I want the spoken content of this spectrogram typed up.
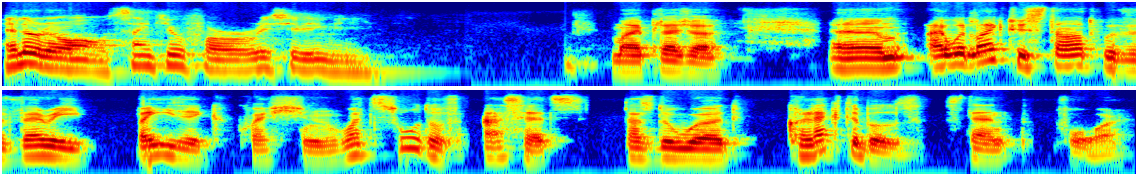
Hello, Laurent. Thank you for receiving me. My pleasure. Um, I would like to start with a very basic question. What sort of assets does the word collectibles stand for?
